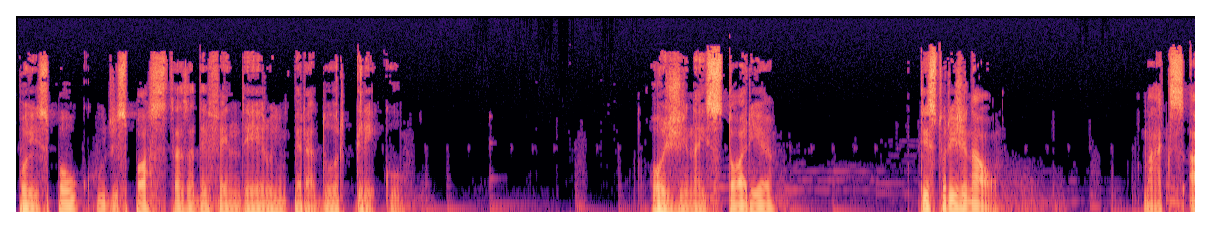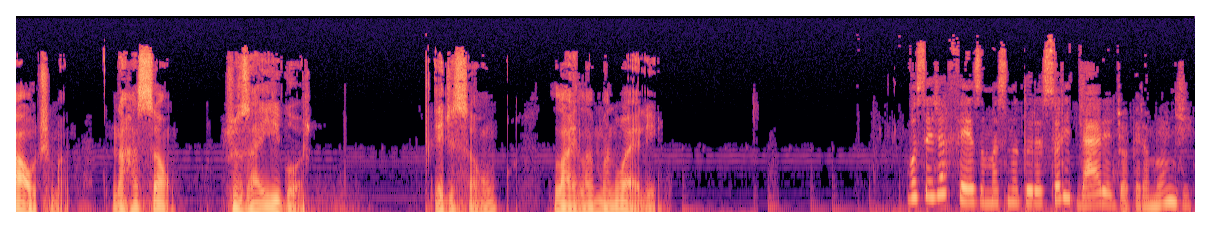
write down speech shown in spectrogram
pois pouco dispostas a defender o imperador grego. Hoje na história. Texto original: Max Altman. Narração: José Igor. Edição: Laila Manuelle. Você já fez uma assinatura solidária de Opera Mundi?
